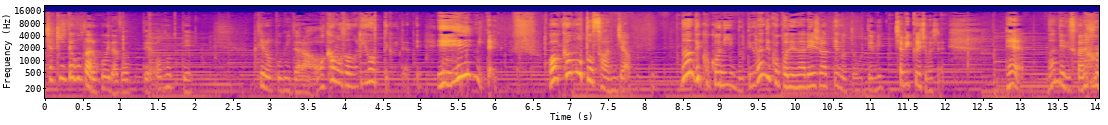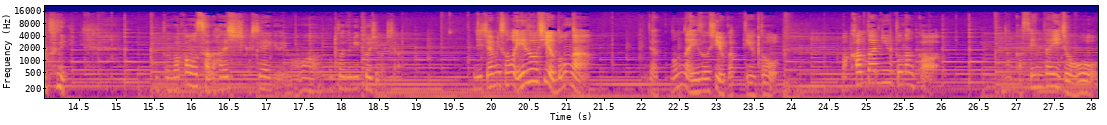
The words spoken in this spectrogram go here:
ちゃ聞いたことある声だぞって思ってテロップ見たら「若本のりお」って書いてあって「ええー、みたいな「若本さんじゃん」なんでここにいんのってなんでここでナレーションやってんのって思ってめっちゃびっくりしましたね。ねなんでですかね本当に。本当若本さんの話しかしてないけど今は本当にびっくりしました。でちなみにその映像資料どんなどんな映像資料かっていうと、まあ、簡単に言うとなんかなんか仙台城を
